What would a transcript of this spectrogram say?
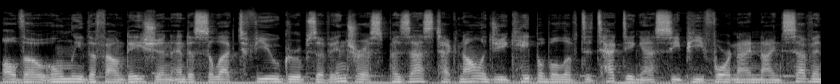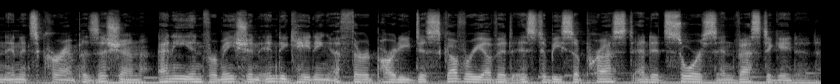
Although only the Foundation and a select few groups of interest possess technology capable of detecting SCP-4997 in its current position, any information indicating a third-party discovery of it is to be suppressed and its source investigated.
